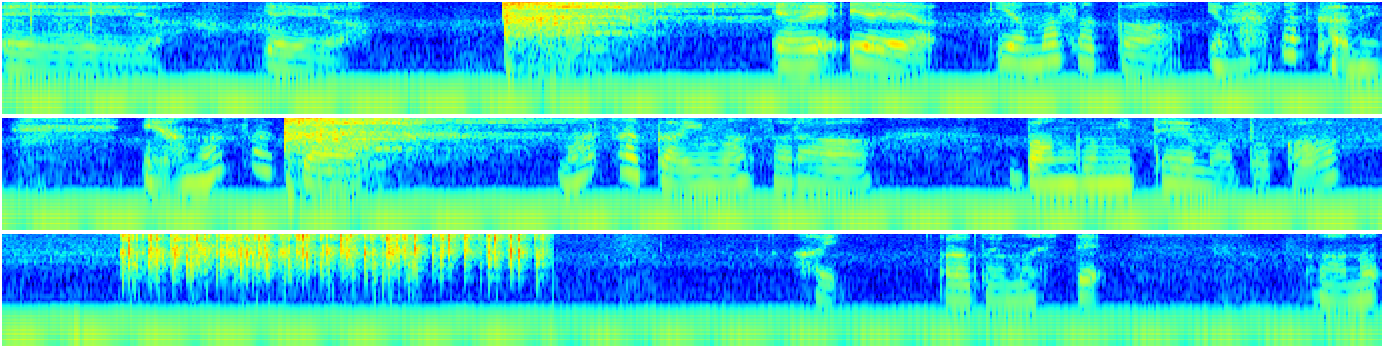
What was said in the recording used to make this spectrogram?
いやいやいや。いやいやいやいや、いやまさか、いやまさかね、いやまさか、まさか今更番組テーマとか？はい、改めまして、たの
